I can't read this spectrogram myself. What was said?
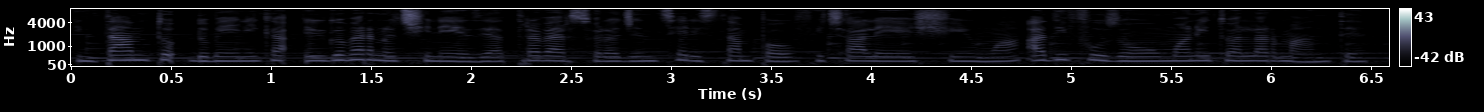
Intanto, domenica, il governo cinese, attraverso l'agenzia di stampa ufficiale Xinhua, ha diffuso un monito allarmante.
